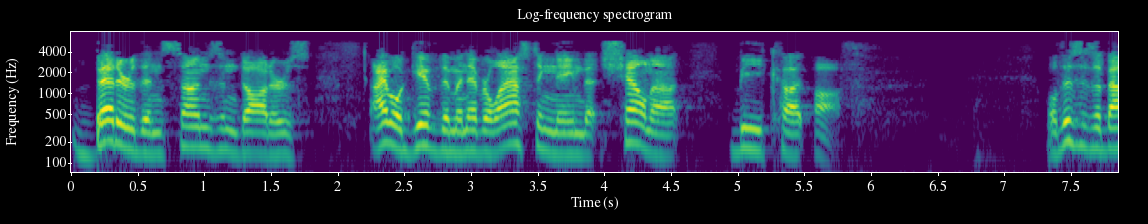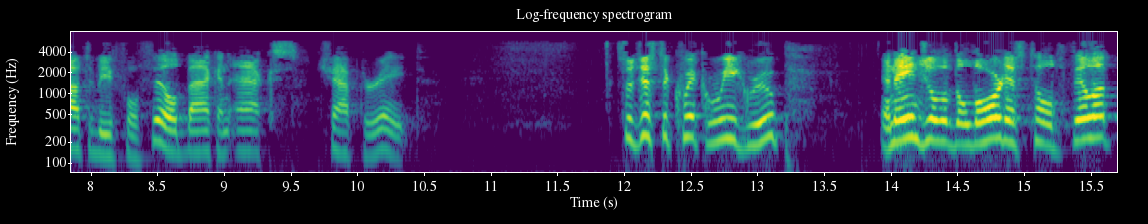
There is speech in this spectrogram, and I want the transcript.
better than sons and daughters. I will give them an everlasting name that shall not be cut off. Well, this is about to be fulfilled back in Acts chapter 8. So just a quick regroup. An angel of the Lord has told Philip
